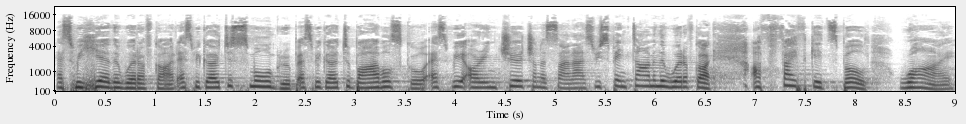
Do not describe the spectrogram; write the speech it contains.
as we hear the word of God, as we go to small group, as we go to Bible school, as we are in church on a Sunday, as we spend time in the word of God, our faith gets built. Why?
